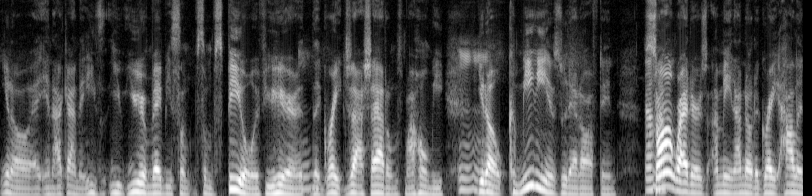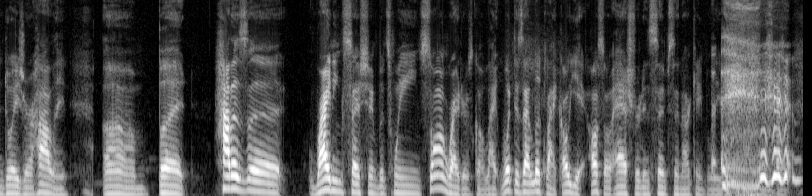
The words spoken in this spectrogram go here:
you know, and I kind of you you hear maybe some some spiel if you hear mm-hmm. the great Josh Adams, my homie. Mm-hmm. You know, comedians do that often. Uh-huh. Songwriters, I mean, I know the great Holland Dozier Holland, um, but how does a writing session between songwriters go? Like, what does that look like? Oh yeah, also Ashford and Simpson. I can't believe it.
